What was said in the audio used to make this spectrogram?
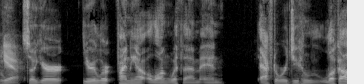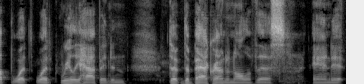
Yeah, so you're you're finding out along with them, and afterwards you can look up what what really happened and the the background and all of this, and it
